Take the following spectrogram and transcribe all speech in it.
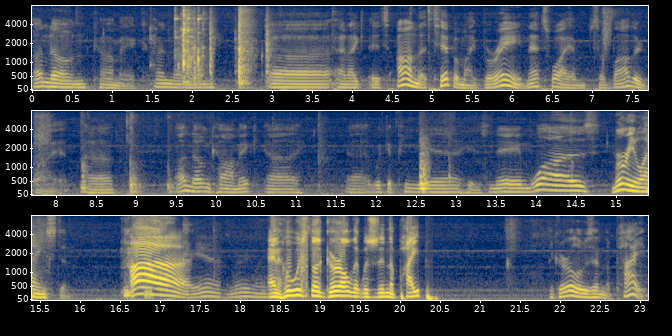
unknown comic. Unknown. Uh, and I, it's on the tip of my brain. That's why I'm so bothered by it. Uh, unknown comic. Uh, uh, Wikipedia. His name was Murray Langston. Ah, yeah. And who was the girl that was in the pipe? The girl who was in the pipe.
